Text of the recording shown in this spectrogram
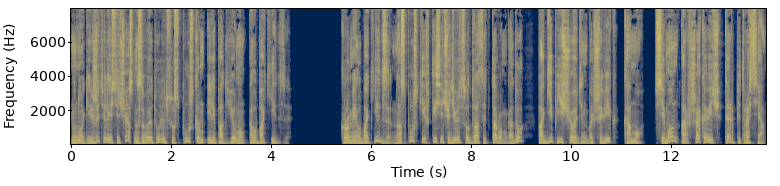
Многие жители сейчас называют улицу спуском или подъемом Элбакидзе. Кроме Элбакидзе, на спуске в 1922 году погиб еще один большевик Камо, Симон Аршакович Терпетросян.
